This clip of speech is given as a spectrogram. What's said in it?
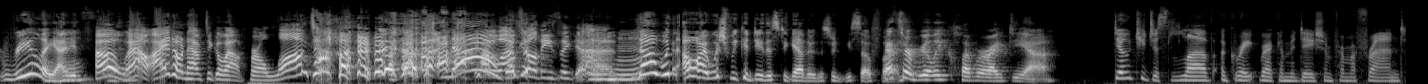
Really? Mm-hmm. I mean, oh wow! I don't have to go out for a long time. no, watch all these again. Mm-hmm. No, oh, I wish we could do this together. This would be so fun. That's a really clever idea. Don't you just love a great recommendation from a friend?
